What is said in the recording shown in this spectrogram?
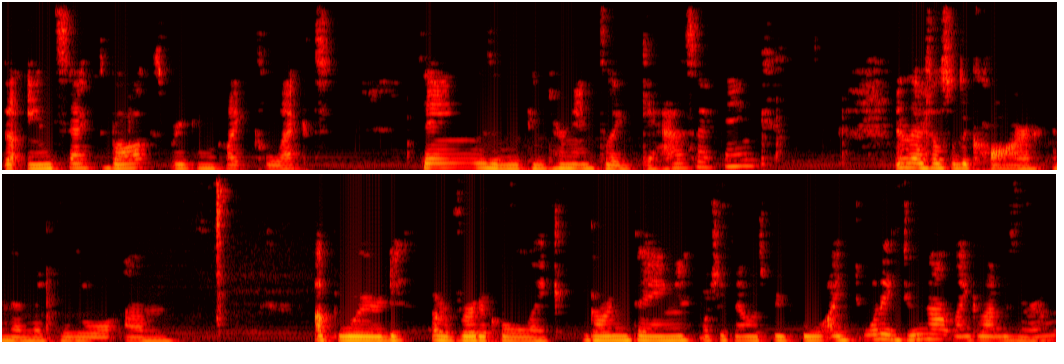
the insect box where you can like collect things and you can turn it into like gas, I think. And there's also the car, and then like the little um upward or vertical like garden thing, which I thought was pretty cool. I what I do not like about this room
